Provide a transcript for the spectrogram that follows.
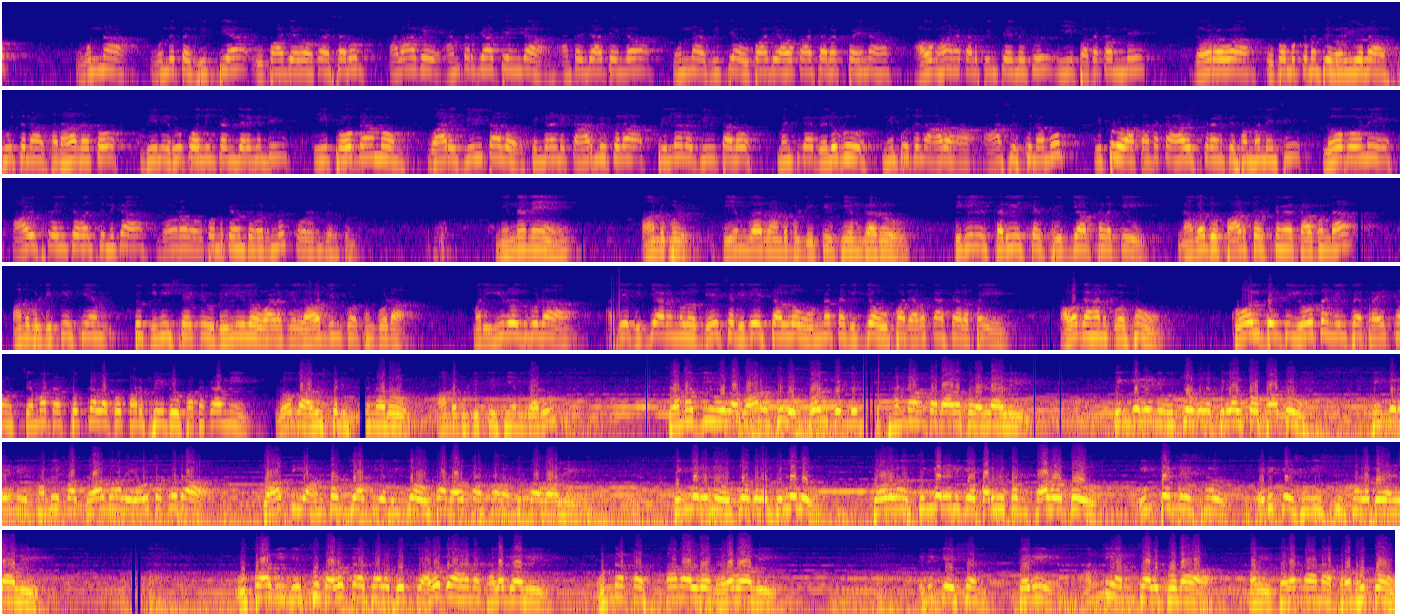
ఉన్న ఉన్నత విద్య ఉపాధి అవకాశాలు అలాగే అంతర్జాతీయంగా అంతర్జాతీయంగా ఉన్న విద్య ఉపాధి అవకాశాల పైన అవగాహన కల్పించేందుకు ఈ పథకంని గౌరవ ఉప ముఖ్యమంత్రి వర్యుల సూచన సలహాలతో దీన్ని రూపొందించడం జరిగింది. ఈ ప్రోగ్రాము వారి జీవితాలు సింగరేణి కార్మికుల పిల్లల జీవితాలు మంచిగా వెలుగు నింపుతున్న ఆశిస్తున్నాము. ఇప్పుడు ఆ పథక ఆవిష్కరణకి సంబంధించి లోగోని ఆవిష్కరించవలసిందిగా గౌరవ ఉప ముఖ్యమంత్రి వర్యులను కోరడం జరుగుతుంది. నిన్ననే honourable CM garu honourable deputy CM garu civil services విద్యార్థులకి నగదు పారితోషికమే కాకుండా honourable deputy CM took initiative ఢిల్లీలో వాళ్ళకి లాడ్జింగ్ కోసం కూడా. మరి ఈరోజు కూడా అదే విద్యారంగంలో దేశ విదేశాల్లో ఉన్నత విద్య ఉపాధి అవకాశాలపై అవగాహన కోసం కోల్ బెల్ట్ యువత నిలిపే ప్రయత్నం చెమట చుక్కలకు తర్ఫీదు పథకాన్ని లోగా ఆవిష్కరిస్తున్నారు ఆనరబుల్ డిప్యూటీ సీఎం గారు. శ్రమజీవుల వారసులు కోల్ బెల్ట్ నుంచి ఖండాంతరాలకు వెళ్ళాలి. సింగరేణి ఉద్యోగుల పిల్లలతో పాటు సింగరేణి సమీప గ్రామాల యువత కూడా జాతీయ అంతర్జాతీయ విద్యా ఉపాధి అవకాశాలు అందుకోవాలి. సింగరేణి ఉద్యోగుల పిల్లలు కేవలం సింగరేణికే పరిమితం కావద్దు. ఇంటర్నేషనల్ ఎడ్యుకేషన్ ఇన్స్టిట్యూషన్లకు వెళ్ళాలి. ఉపాధి విస్తృత అవకాశాల గురించి అవగాహన కలగాలి. ఉన్నత స్థానాల్లో నిలవాలి. ఎడ్యుకేషన్ కెరీర్ అన్ని అంశాలు కూడా మరి తెలంగాణ ప్రభుత్వం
